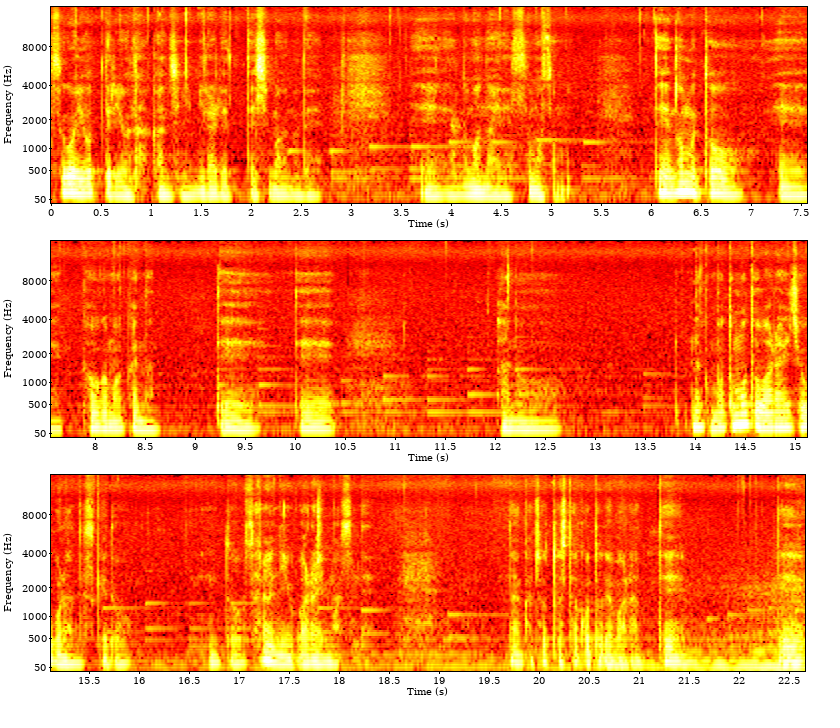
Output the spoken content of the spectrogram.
すごい酔ってるような感じに見られてしまうので、えー、飲まないですそもそも。で飲むと、えー、顔が真っ赤になってであのなんかもともと笑い上手なんですけど、うんと、さらに笑いますねなんかちょっとしたことで笑ってで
